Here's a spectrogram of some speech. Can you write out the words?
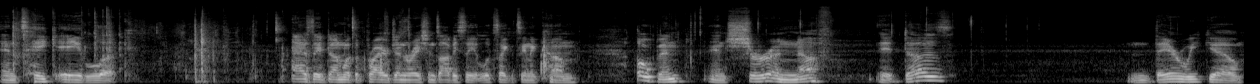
and take a look. As they've done with the prior generations, obviously it looks like it's going to come open, and sure enough, it does. And there we go.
